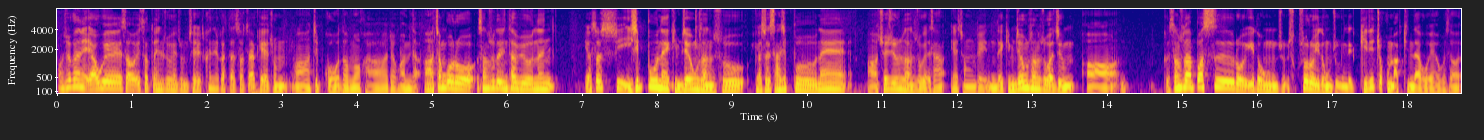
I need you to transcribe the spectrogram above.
어, 최근에 야구에서 있었던 일 중에 좀 제일 큰 일 같아서 짧게 좀 어, 짚고 넘어가려고 합니다. 아, 참고로 선수들 인터뷰는 6시 20분에 김재웅 선수, 6시 40분에 어, 최지훈 선수가 예상, 예정돼 있는데 김재웅 선수가 지금 어, 그 선수단 버스로 이동 중, 숙소로 이동 중인데 길이 조금 막힌다고 해요. 그래서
